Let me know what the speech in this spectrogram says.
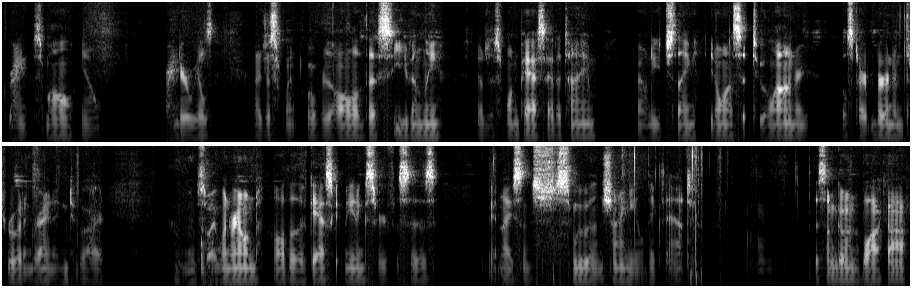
grind, small, you know, grinder wheels. I just went over all of this evenly, you know, just one pass at a time around each thing. You don't want to sit too long or you'll start burning through it and grinding too hard. Um, so I went around all the gasket mating surfaces, get nice and smooth and shiny like that. Um, this I'm going to block off.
